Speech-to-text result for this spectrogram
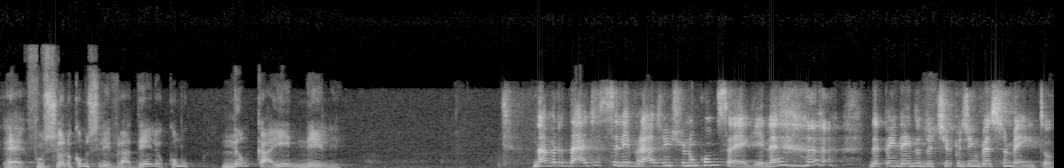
é, funciona? Como se livrar dele ou como não cair nele? Na verdade, se livrar a gente não consegue, né? Dependendo do tipo de investimento.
